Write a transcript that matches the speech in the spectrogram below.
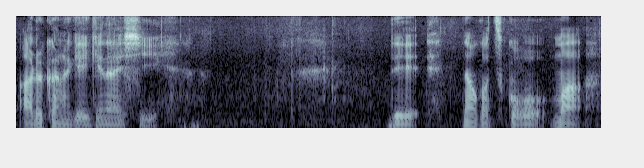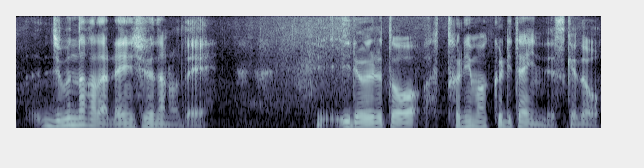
歩かなきゃいけないしでなおかつこうまあ自分の中では練習なのでいろいろと取りまくりたいんですけど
